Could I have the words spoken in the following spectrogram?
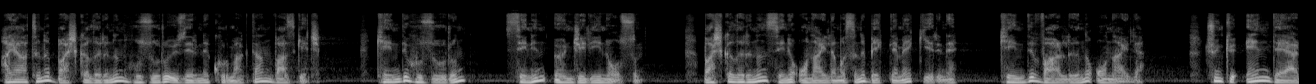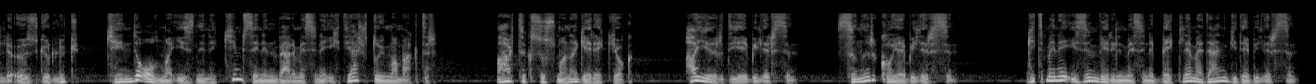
hayatını başkalarının huzuru üzerine kurmaktan vazgeç. Kendi huzurun senin önceliğin olsun. Başkalarının seni onaylamasını beklemek yerine kendi varlığını onayla. Çünkü en değerli özgürlük kendi olma iznini kimsenin vermesine ihtiyaç duymamaktır. Artık susmana gerek yok. Hayır diyebilirsin. Sınır koyabilirsin. Gitmene izin verilmesini beklemeden gidebilirsin.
